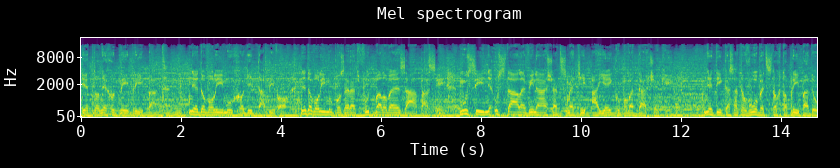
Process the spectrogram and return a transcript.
Je to nechutný prípad. Nedovolí mu chodiť na pivo. Nedovolí mu pozerať futbalové zápasy. Musí neustále vynášať smeti a jej kupovať darčeky. Netýka sa to vôbec tohto prípadu.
